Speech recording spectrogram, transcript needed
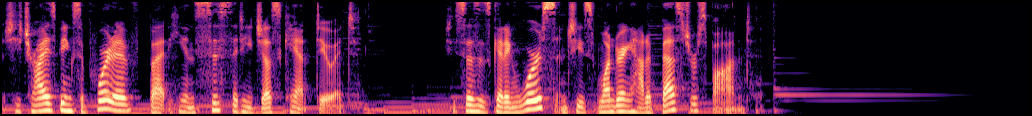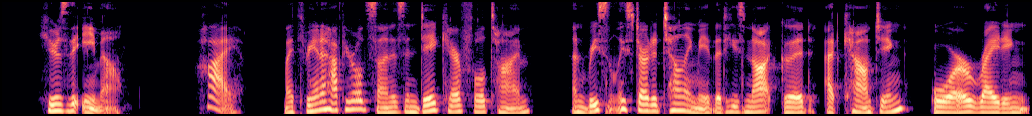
She tries being supportive, but he insists that he just can't do it. She says it's getting worse and she's wondering how to best respond. Here's the email Hi, my three and a half year old son is in daycare full time and recently started telling me that he's not good at counting or writing,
